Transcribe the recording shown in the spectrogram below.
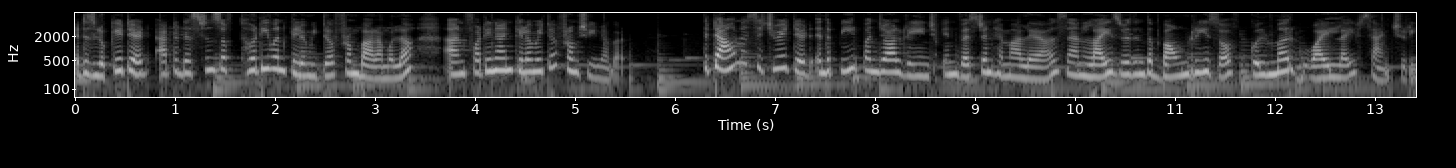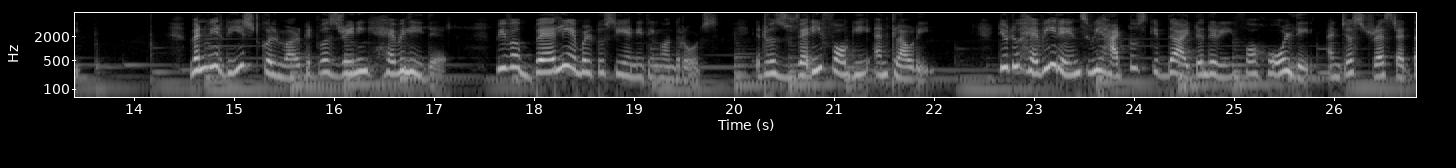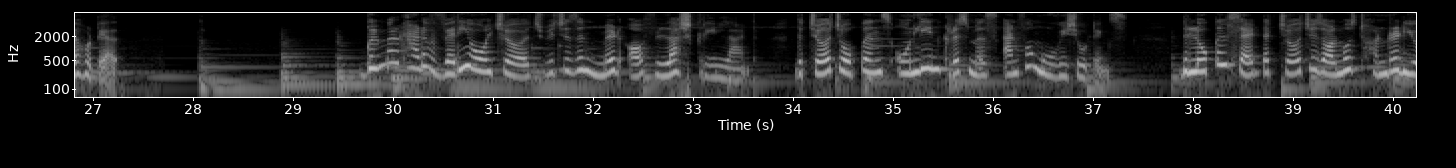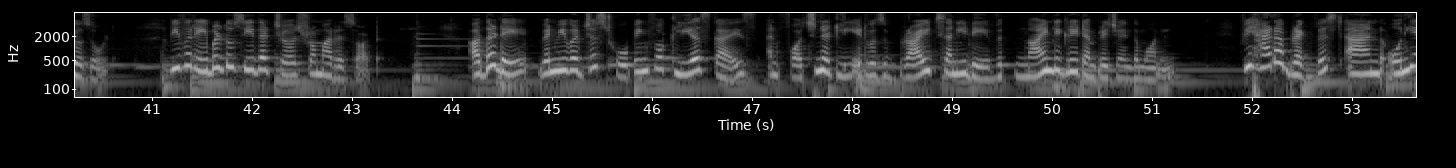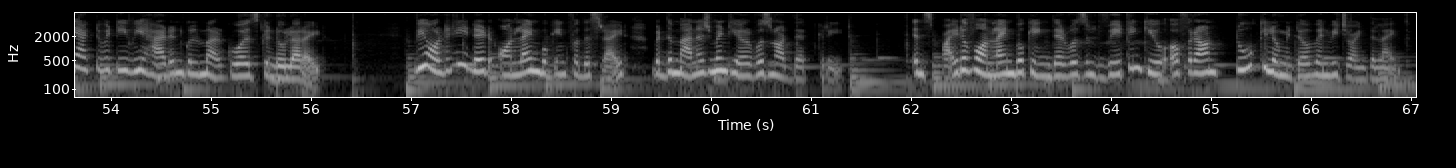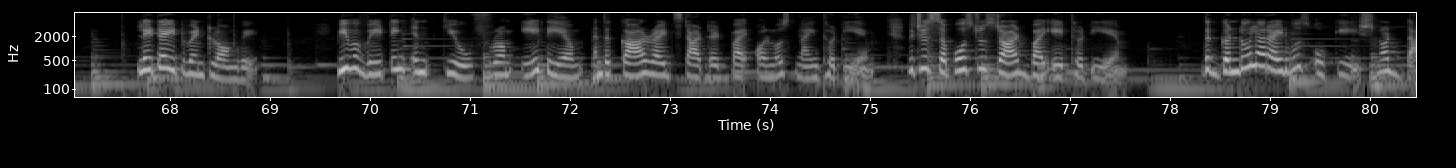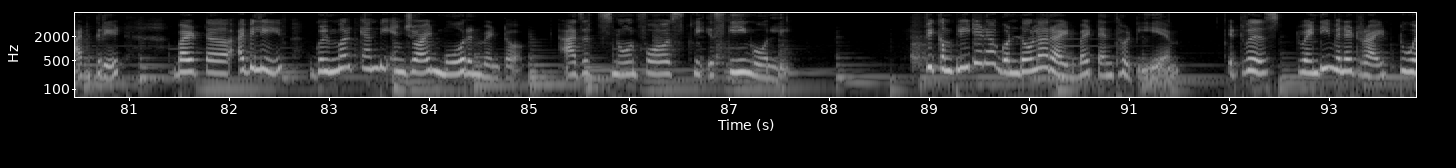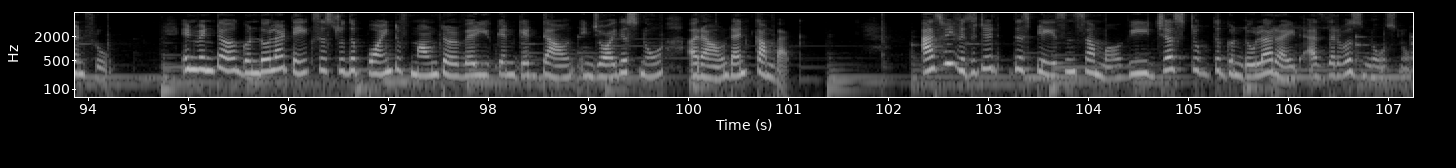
It is located at a distance of 31 km from Baramulla and 49 km from Srinagar. The town is situated in the Pir Panjal range in western Himalayas and lies within the boundaries of Gulmarg Wildlife Sanctuary. When we reached Gulmarg, it was raining heavily there. We were barely able to see anything on the roads. It was very foggy and cloudy. Due to heavy rains, we had to skip the itinerary for a whole day and just rest at the hotel. Gulmarg had a very old church which is in mid of lush green land. The church opens only in Christmas and for movie shootings. The locals said that church is almost 100 years old. We were able to see that church from our resort. Other day, when we were just hoping for clear skies, and fortunately it was a bright sunny day with 9 degree temperature in the morning. We had our breakfast and only activity we had in Gulmarg was gondola ride. We already did online booking for this ride, but the management here was not that great in spite of online booking, there was a waiting queue of around 2 km when we joined the line. Later, it went long way. We were waiting in queue from 8 am and the car ride started by almost 9:30 am, which was supposed to start by 8:30 am. The gondola ride was okayish, not that great, but uh, I believe Gulmarg can be enjoyed more in winter as it's known for skiing only. We completed our gondola ride by 10:30 am. It was 20 minute ride to and fro. In winter, gondola takes us to the point of Mounter where you can get down, enjoy the snow around and come back. As we visited this place in summer, we just took the gondola ride as there was no snow.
